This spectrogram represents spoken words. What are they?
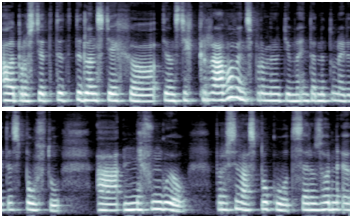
Ale prostě ty, ty, tyhle z těch, uh, tyhle z těch krávovin s proměnutím na internetu najdete spoustu a nefungujou prosím vás, pokud se rozhodne, eh,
